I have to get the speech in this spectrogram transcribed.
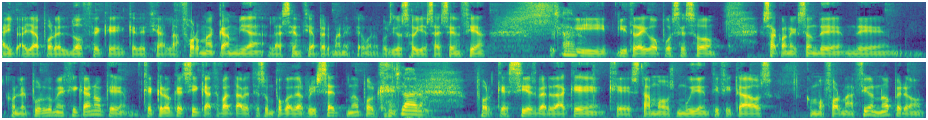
ahí, allá por el 12 que, que decía, la forma cambia, la esencia permanece. Bueno, pues yo soy esa esencia Claro. y, y traigo pues eso, esa conexión de, de- con el público mexicano que, que creo que sí, que hace falta a veces un poco de reset, ¿no? Porque, Claro. porque sí es verdad que, que estamos muy identificados como formación, ¿no? Pero,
